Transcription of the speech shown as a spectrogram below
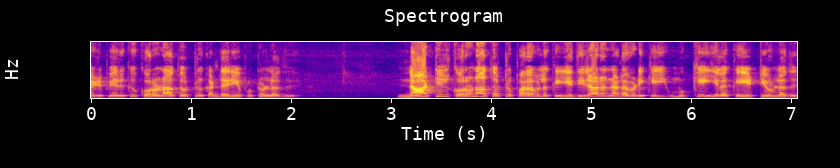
ஏழு பேருக்கு கொரோனா தொற்று கண்டறியப்பட்டுள்ளது. நாட்டில் கொரோனா தொற்று பரவலுக்கு எதிரான நடவடிக்கை முக்கிய இலக்கை எட்டியுள்ளது.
